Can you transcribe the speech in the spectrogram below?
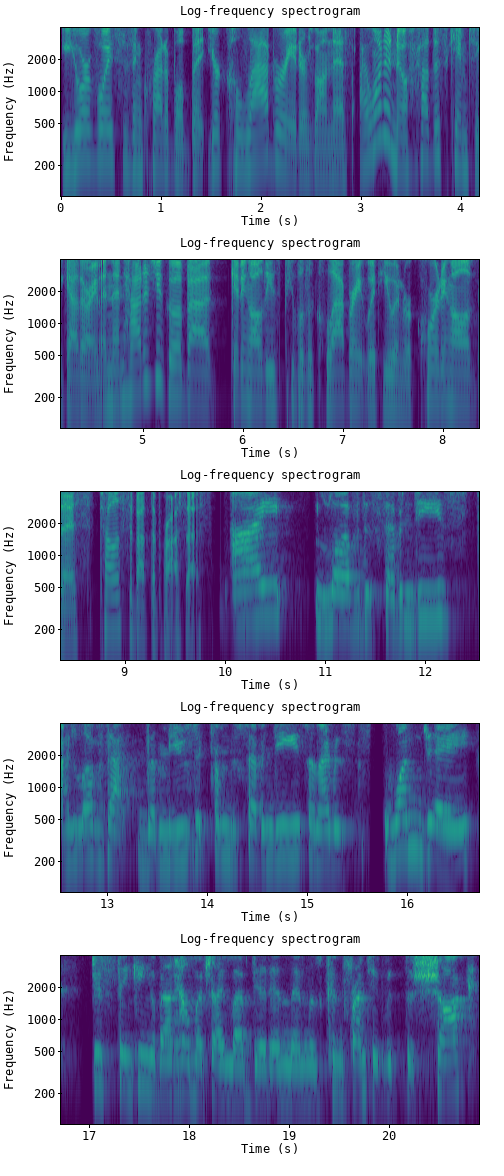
your voice is incredible, but your collaborators on this, I want to know how this came together. And then how did you go about getting all these people to collaborate with you and recording all of this? Tell us about the process. I love the 70s. I love that the music from the 70s. And I was one day just thinking about how much I loved it and then was confronted with the shock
